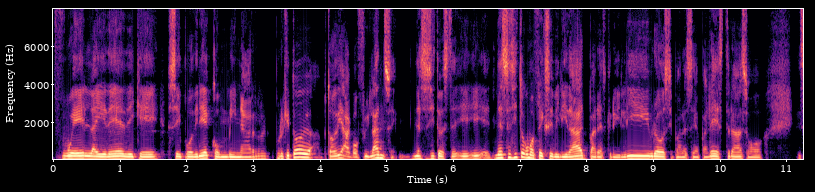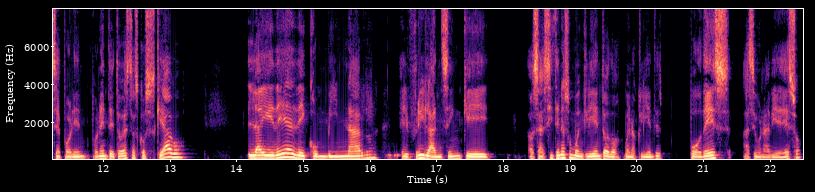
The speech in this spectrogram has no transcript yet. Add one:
fue la idea de que se podría combinar, porque todo, todavía hago freelancing, necesito, este, necesito como flexibilidad para escribir libros y para hacer palestras o ser ponente todas estas cosas que hago. La idea de combinar el freelancing, que, o sea, si tienes un buen cliente o dos buenos clientes, podés hacer una vida de eso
